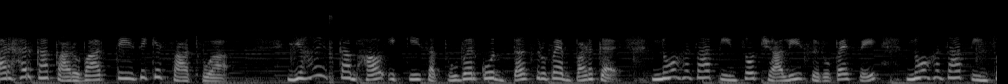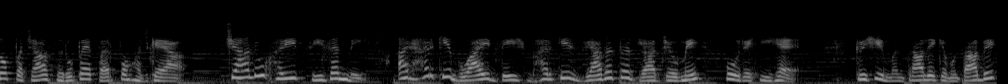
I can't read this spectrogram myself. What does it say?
अरहर का कारोबार तेज़ी के साथ हुआ। यहाँ इसका भाव 21 अक्टूबर को दस रुपए बढ़कर नौ हज़ार तीन सौ चालीस रूपए से नौ हज़ार तीन सौ पचास रूपए पर पहुँच गया। चालू खरीफ सीज़न में अरहर की बुआई देश भर के ज़्यादातर राज्यों में हो रही है। कृषि मंत्रालय के मुताबिक,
